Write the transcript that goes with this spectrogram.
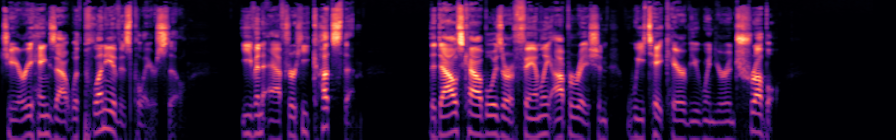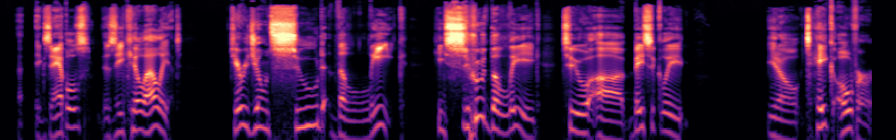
Jerry hangs out with plenty of his players still even after he cuts them. The Dallas Cowboys are a family operation. We take care of you when you're in trouble. Uh, examples Ezekiel Elliott. Jerry Jones sued the league. He sued the league to uh, basically, you know, take over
